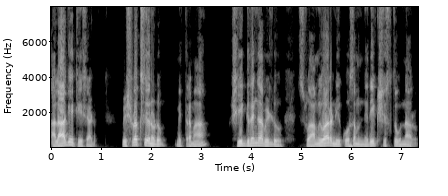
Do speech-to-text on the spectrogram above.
అలాగే చేశాడు. విశ్వక్సేనుడు మిత్రమా శీఘ్రంగా వెళ్ళు. స్వామివారు నీకోసం నిరీక్షిస్తూ ఉన్నారు.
